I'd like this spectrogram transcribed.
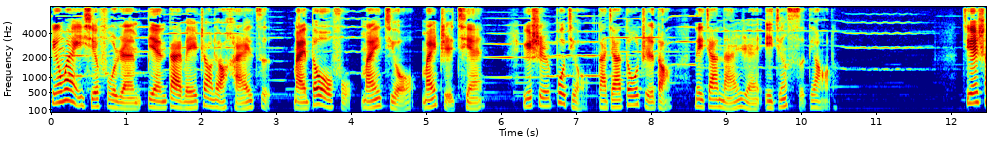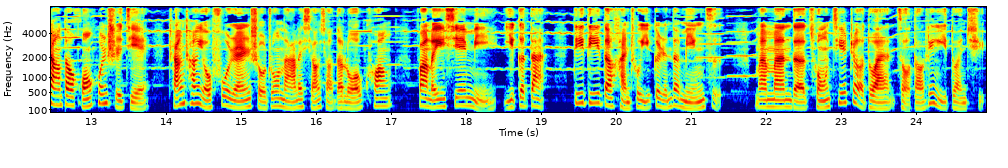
另外一些妇人便代为照料孩子，买豆腐、买酒、买纸钱。于是不久，大家都知道那家男人已经死掉了。街上到黄昏时节，常常有妇人手中拿了小小的箩筐，放了一些米、一个蛋。低低地喊出一个人的名字，慢慢地从街这端走到另一端去。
